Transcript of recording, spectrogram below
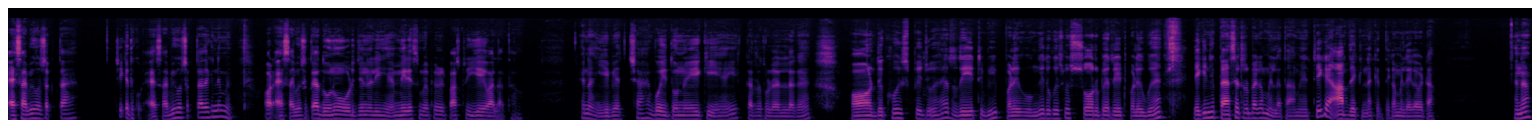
ऐसा भी हो सकता है, ठीक है? देखो, ऐसा भी हो सकता है देखने में और ऐसा भी हो सकता है, दोनों ओरिजिनल ही। हैं मेरे समय पे मेरे पास तो ये वाला था, है ना? ये भी अच्छा है, वो ये दोनों एक ही हैं, ये कलर थोड़े अलग हैं। और देखो, इस पर जो है रेट भी पड़े होंगे। देखो, इस पर सौ रुपये रेट पड़े हुए हैं। लेकिन ये पैंसठ रुपये का मिला था हमें। ठीक है, आप देख लेना कितने का मिलेगा बेटा। है ना?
